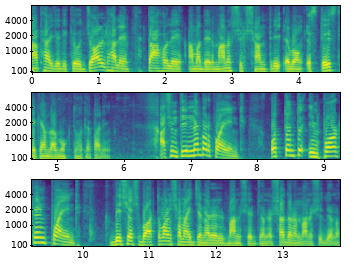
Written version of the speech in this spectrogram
মাথায় যদি কেউ জল ঢালে, তাহলে আমাদের মানসিক শান্তি এবং স্টেজ থেকে আমরা মুক্ত হতে পারি। আসুন তিন নম্বর পয়েন্ট অত্যন্ত ইম্পর্ট্যান্ট পয়েন্ট বিশেষ বর্তমান সময় জেনারেল মানুষের জন্য, সাধারণ মানুষের জন্য।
